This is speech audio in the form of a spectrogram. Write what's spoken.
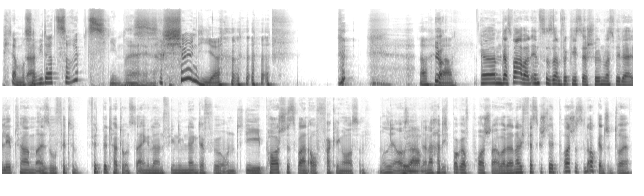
Peter muss Ja. wieder zurückziehen. Ja, Das ist so schön hier. Ach ja. Ja. Ähm, das war aber insgesamt wirklich sehr schön, was wir da erlebt haben. Also Fit Fitbit hatte uns da eingeladen. Vielen lieben Dank dafür. Und die Porsches waren auch fucking awesome. Muss ich auch Oh sagen. ja. Danach hatte ich Bock auf Porsche, aber dann habe ich festgestellt, Porsches sind auch ganz schön teuer.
